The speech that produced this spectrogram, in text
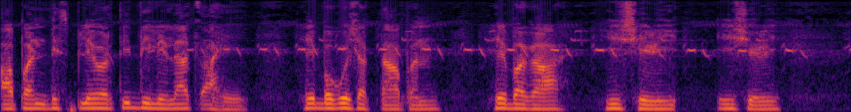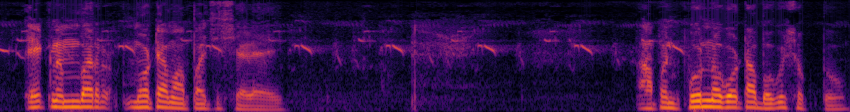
आपण डिस्प्लेवरती दिलेलाच आहे. हे बघू शकता आपण. हे बघा ही शेळी ही शेळी. एक नंबर मोठ्या मापाची शेळ्या आहे. आपण पूर्ण गोटा बघू शकतो.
